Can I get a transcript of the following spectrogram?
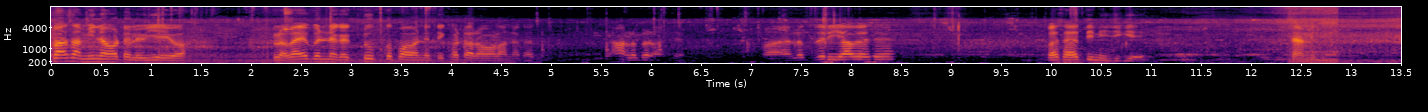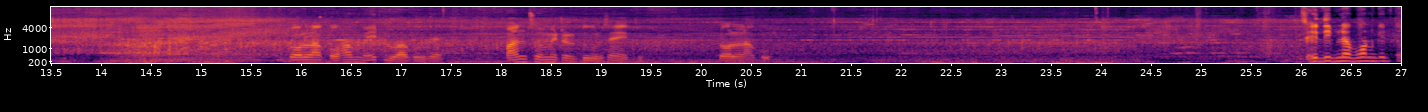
પાછા મીના હોટલે વી આવ્યા પેલા ભાઈ બંને કંઈક ટૂપ કપાવાની હતી ખટારા વાળાને કાંઈક ક્યાં લગાડવા છે હા લક્ઝરી આવે છે પાછા હતીની જગ્યાએ સામે ટોલ નાકો સામે એટલું આગું છે પાંચસો મીટર દૂર છે અહીંથી ટોલ નાકું. જયદીપને ફોન કરતો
